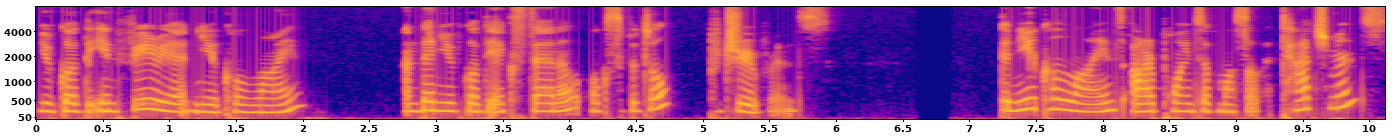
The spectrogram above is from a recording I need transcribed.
you've got the inferior nuchal line, and then you've got the external occipital protuberance. The nuchal lines are points of muscle attachments,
